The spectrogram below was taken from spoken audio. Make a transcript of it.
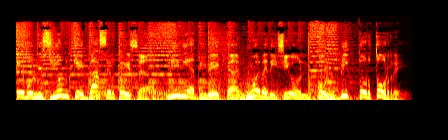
Evolución que da certeza. Línea directa, nueva edición con Víctor Torre.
